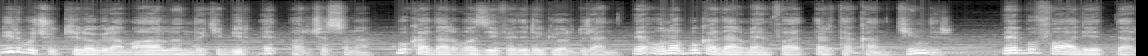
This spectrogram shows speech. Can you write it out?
1,5 kilogram ağırlığındaki bir et parçasına bu kadar vazifeleri gördüren ve ona bu kadar menfaatler takan kimdir? Ve bu faaliyetler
